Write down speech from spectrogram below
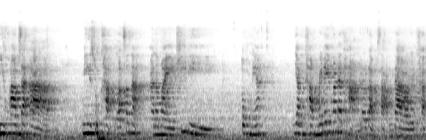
มีความสะอาด มีสุขลักษณะอนามัยที่ดี ตรงเนี้ยยังทำไม่ได้มาตรฐานระดับ 3 ดาวเลยค่ะ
